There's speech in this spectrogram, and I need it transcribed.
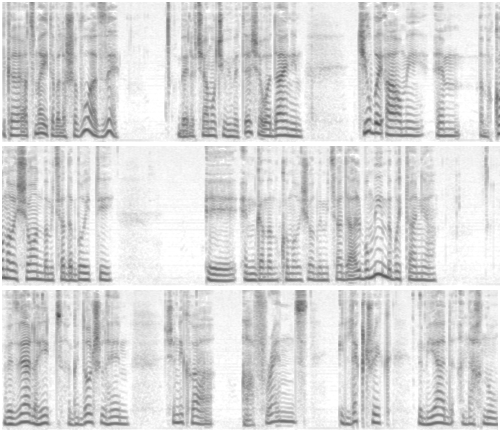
לקריירה עצמאית, אבל השבוע הזה, ב-1979, הוא עדיין עם טיובי ארמי, הם במקום הראשון במצעד הבריטי, אה, הם גם במקום הראשון במצעד האלבומים בבריטניה, וזה הלהיט הגדול שלהם, שנקרא Our Friends Electric, ומיד אנחנו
